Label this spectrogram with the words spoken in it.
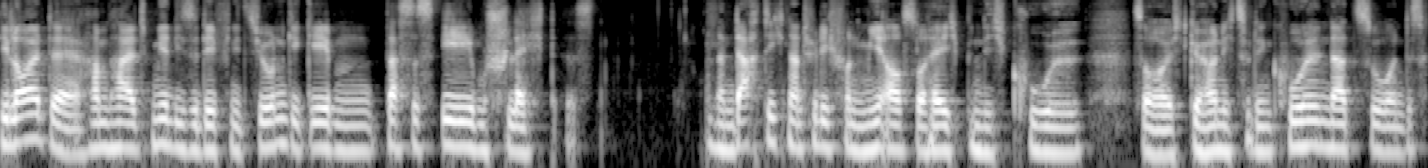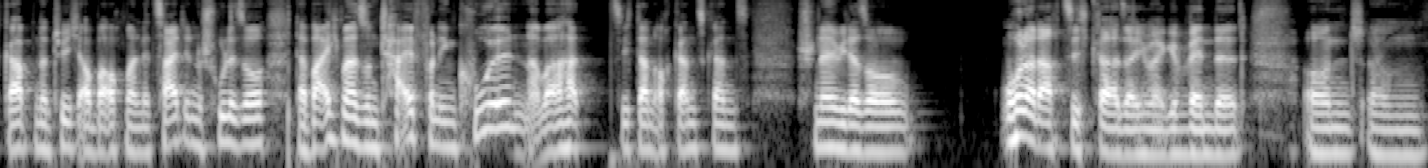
die Leute haben halt mir diese Definition gegeben, dass es eben schlecht ist. Und dann dachte ich natürlich von mir auch so, hey, ich bin nicht cool, so, ich gehöre nicht zu den Coolen dazu. Und es gab natürlich aber auch mal eine Zeit in der Schule so, da war ich mal so ein Teil von den Coolen, aber hat sich dann auch ganz, ganz schnell wieder so 180 Grad, sag ich mal, gewendet. Und ähm,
